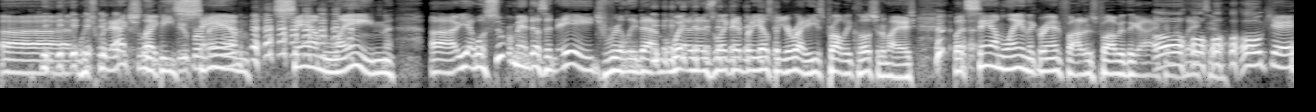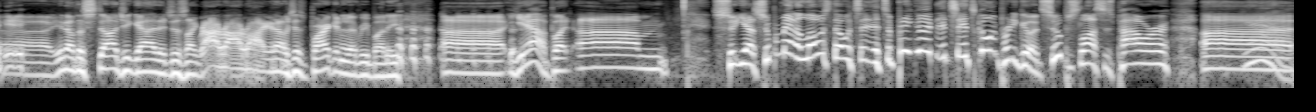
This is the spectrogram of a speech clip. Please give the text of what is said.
Uh, which would actually Like be Superman? Sam Sam Lane. Uh, yeah, well, Superman doesn't age really that well as like everybody else, but you're right, he's probably closer to my age. But Sam Lane, the grandfather, is probably the guy I can relate to. oh okay Uh, you know, the stodgy guy that just like rah rah rah, you know, just barking at everybody. uh, yeah, but um, so yeah, Superman and Lois though it's a, it's a pretty good. It's it's going pretty good. Soup's lost his power. Uh,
